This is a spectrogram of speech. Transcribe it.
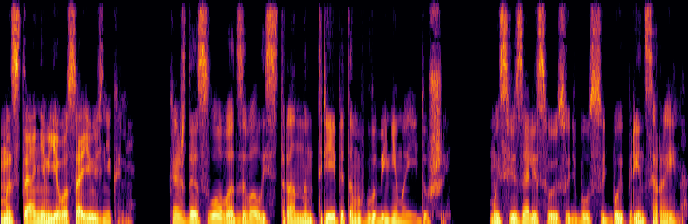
Мы станем его союзниками». Каждое слово отзывалось странным трепетом в глубине моей души. Мы связали свою судьбу с судьбой принца Рейна,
